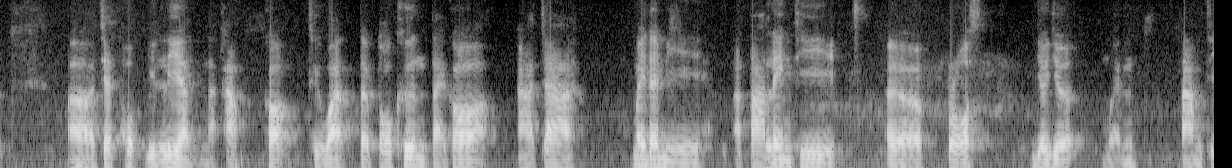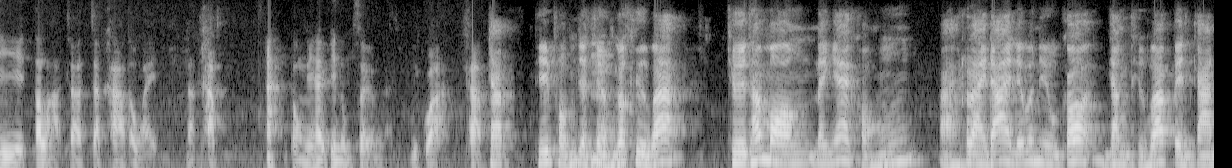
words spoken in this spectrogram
13.76 billion นะครับ ก็ถือว่าเติบโตขึ้นแต่ก็อาจจะไม่ได้มีอัตราเร่งที่ growth เยอะๆ เหมือน ตามที่ตลาดจะจะคาดเอาไว้นะครับอะตรงนี้ให้พี่หนุ่มเสริมดีกว่าครับ ครับ ที่ผมจะเสริมก็คือว่า คือถ้ามองในแง่ของรายได้ revenue ก็ยังถือว่าเป็นการ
